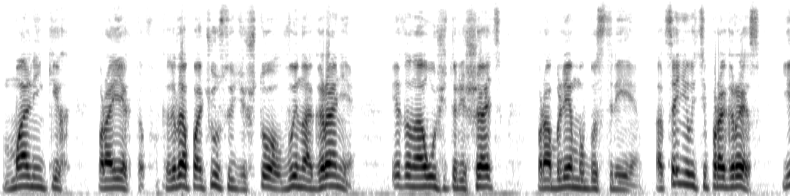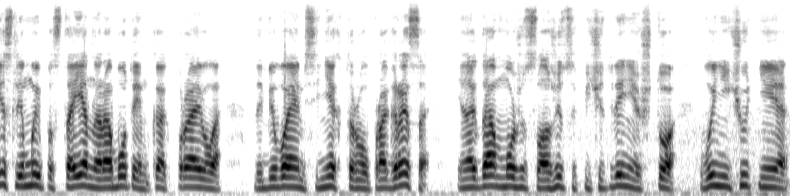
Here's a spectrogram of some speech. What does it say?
маленьких проектов. Когда почувствуете, что вы на грани, это научит решать проблемы быстрее. Оценивайте прогресс. Если мы постоянно работаем, как правило, добиваемся некоторого прогресса, иногда может сложиться впечатление, что вы ничуть не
